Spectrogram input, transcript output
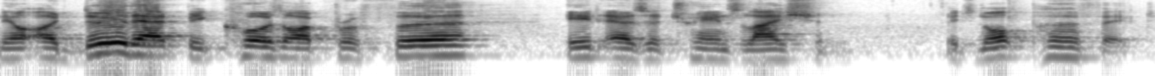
Now, I do that because I prefer it as a translation. It's not perfect.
